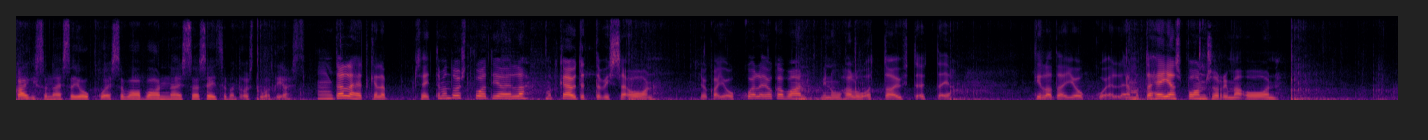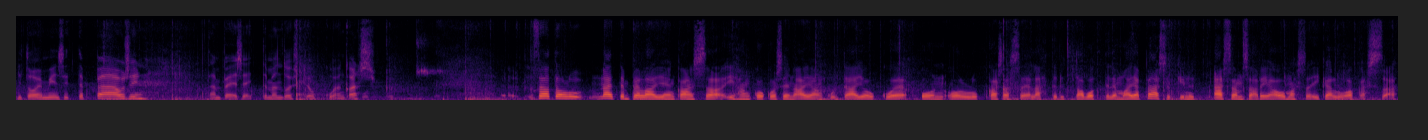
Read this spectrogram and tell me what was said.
kaikissa näissä joukkueissa, vaan vaan näissä 17-vuotiaissa? Mm, tällä hetkellä 17-vuotiailla, mutta käytettävissä on joka joukkueelle, joka vaan minun haluaa ottaa yhteyttä ja tilata joukkueelle. Mutta heidän sponsori mä oon, niin toimin sitten pääosin tämän P17-joukkueen kanssa. Sä oot ollut näiden pelaajien kanssa ihan koko sen ajan, kun tämä joukkue on ollut kasassa ja lähtenyt tavoittelemaan ja päässytkin nyt SM-sarjaa omassa ikäluokassaan.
